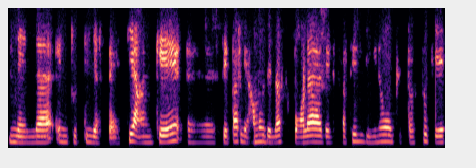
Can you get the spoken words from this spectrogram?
nel, in tutti gli aspetti, anche eh, se parliamo della scuola del fratellino piuttosto che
